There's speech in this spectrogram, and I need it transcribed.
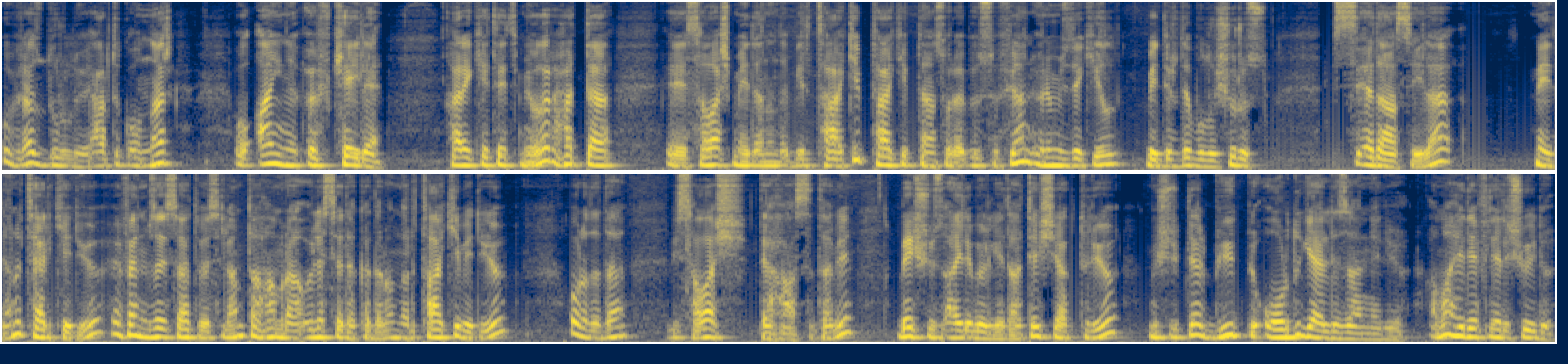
Bu biraz duruluyor. Artık onlar o aynı öfkeyle hareket etmiyorlar. Hatta e, savaş meydanında bir takip, takipten sonra Ebu Süfyan önümüzdeki yıl Bedir'de buluşuruz edasıyla meydanı terk ediyor. Efendimiz Aleyhisselatü Vesselam ta Hamra ölesede kadar onları takip ediyor. Orada da bir savaş dehası tabi. 500 ayrı bölgede ateş yaktırıyor. Müşrikler büyük bir ordu geldi zannediyor. Ama hedefleri şuydu.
